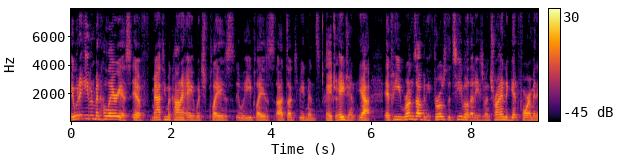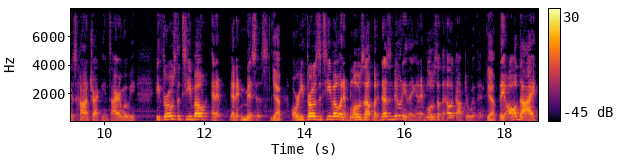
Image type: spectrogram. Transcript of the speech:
it would have even been hilarious if Matthew McConaughey, which plays he plays uh, Tug Speedman's Agent. agent, yeah. If he runs up and he throws the TiVo that he's been trying to get for him in his contract the entire movie, he throws the TiVo and it and it misses. Yep. Or he throws the TiVo and it blows up, but it doesn't do anything, and it blows up the helicopter with it. Yep. They all die,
